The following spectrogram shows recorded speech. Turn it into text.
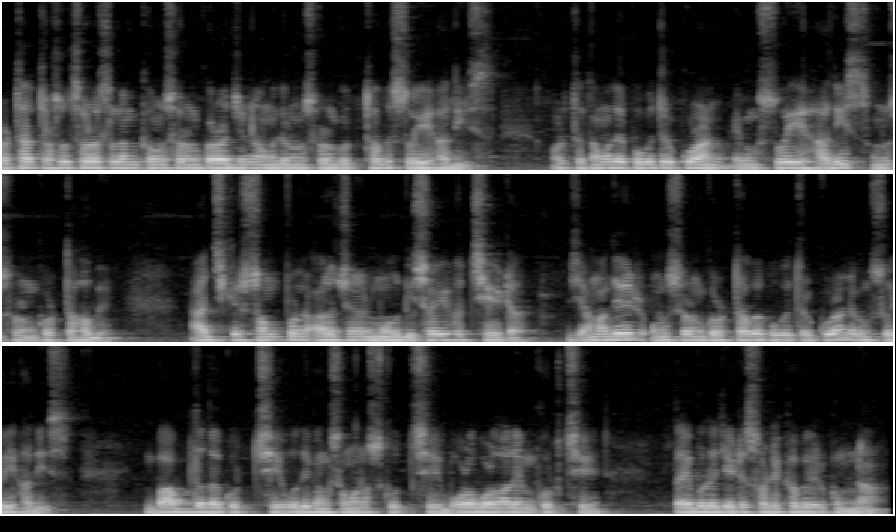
অর্থাৎ রাসুল সাল্লাহ সাল্লামকে অনুসরণ করার জন্য আমাদের অনুসরণ করতে হবে সহি হাদিস। অর্থাৎ আমাদের পবিত্র কোরআন এবং সহি হাদিস অনুসরণ করতে হবে। আজকের সম্পূর্ণ আলোচনার মূল বিষয় হচ্ছে এটা, যে আমাদের অনুসরণ করতে হবে পবিত্র কোরআন এবং সহি হাদিস। বাপ দাদা করছে, অধিকাংশ মানুষ করছে, বড় বড় আলেম করছে, তাই বলে যে এটা সঠিক হবে এরকম না।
